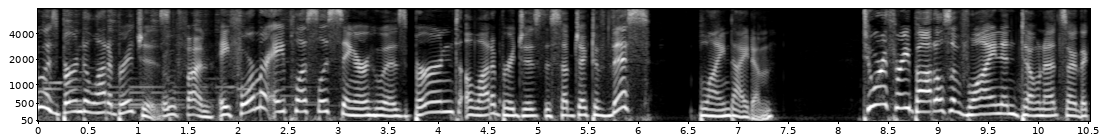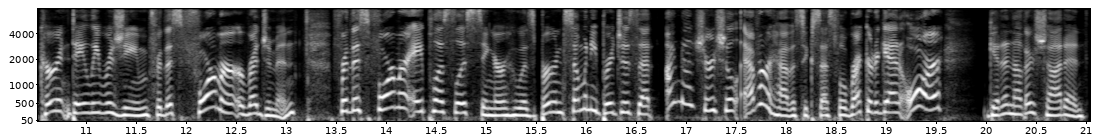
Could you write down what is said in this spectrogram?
who has burned a lot of bridges. Ooh, fun. A former A plus list singer who has burned a lot of bridges, the subject of this blind item. Two or three bottles of wine and donuts are the current daily regime for this former regimen for this former A plus list singer who has burned so many bridges that I'm not sure she'll ever have a successful record again or get another shot at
